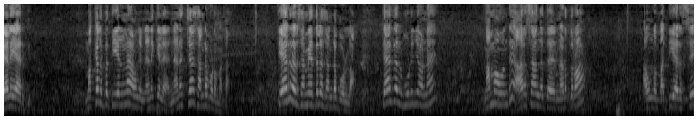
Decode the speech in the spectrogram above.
வேலையா இருக்கு. மக்களை பற்றியெல்லாம் அவங்க நினைக்கல. நினைச்சா சண்டை போட மாட்டாங்க. தேர்தல் சமயத்துல சண்டை போடலாம். தேர்தல் முடிஞ்சோடனே நம்ம வந்து அரசாங்கத்தை நடத்துறோம். அவங்க மத்திய அரசு.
